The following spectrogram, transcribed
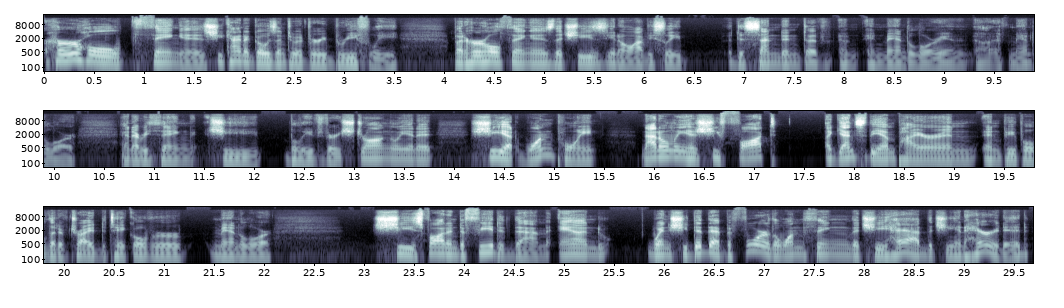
her whole thing is she kind of goes into it very briefly, but her whole thing is that she's you know obviously a descendant of in, in Mandalorian uh, of Mandalore and everything. She believes very strongly in it. She at one point not only has she fought against the Empire and and people that have tried to take over Mandalore, she's fought and defeated them. And when she did that before, the one thing that she had that she inherited,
